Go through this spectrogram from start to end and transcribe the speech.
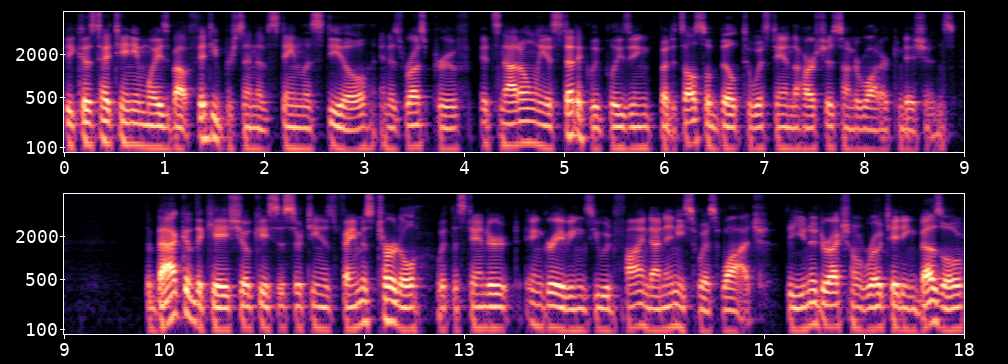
Because titanium weighs about 50% of stainless steel and is rust proof, it's not only aesthetically pleasing, but it's also built to withstand the harshest underwater conditions. The back of the case showcases Certina's famous turtle with the standard engravings you would find on any Swiss watch. The unidirectional rotating bezel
